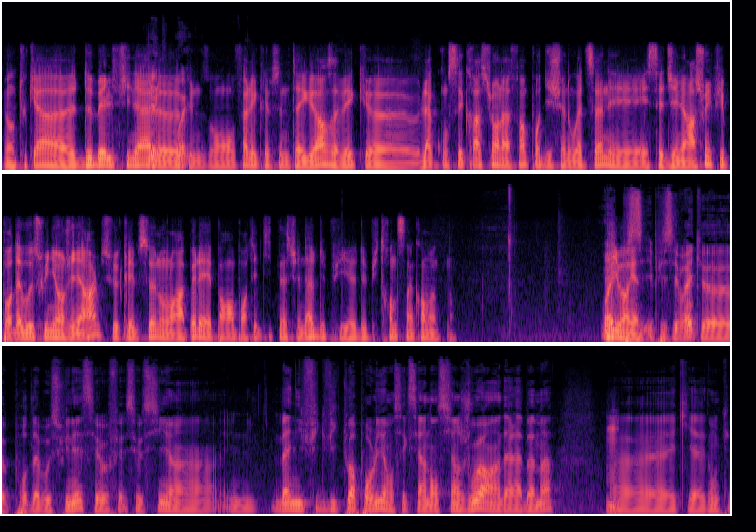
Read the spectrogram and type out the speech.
Mais en tout cas, euh, deux belles finales euh, que nous auront fait les Clemson Tigers avec euh, la consécration à la fin pour Dishon Watson et, et, cette génération. Et puis pour Dabo Sweeney en général, puisque Clemson, on le rappelle, n'avait pas remporté le titre national depuis, depuis 35 ans maintenant. Ouais, et puis c'est vrai que pour Dabo Sweeney, c'est aussi un, une magnifique victoire pour lui. On sait que c'est un ancien joueur hein, d'Alabama. Hmm. Euh, qui a donc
